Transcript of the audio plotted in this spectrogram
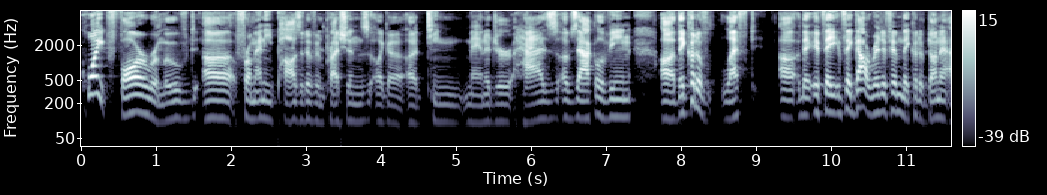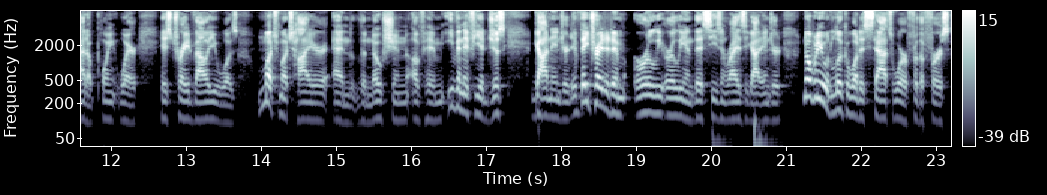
quite far removed uh, from any positive impressions like a, a, team manager has of Zach LaVine. Uh, they could have left uh, they, if they if they got rid of him, they could have done it at a point where his trade value was much much higher, and the notion of him, even if he had just gotten injured, if they traded him early early in this season, right as he got injured, nobody would look at what his stats were for the first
